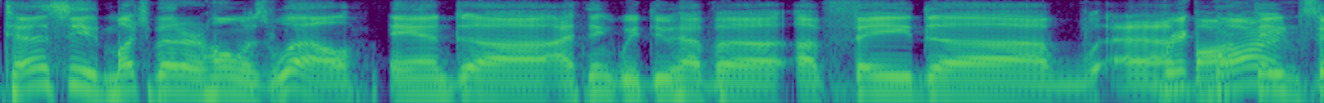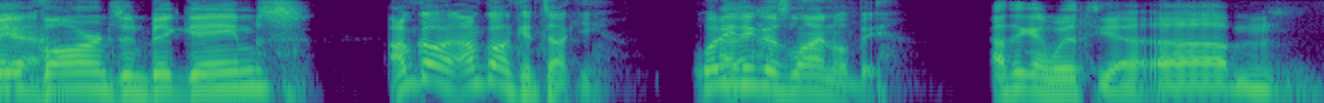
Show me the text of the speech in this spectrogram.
Tennessee is much better at home as well, and uh, I think we do have a, a fade. Uh, uh, Rick Bar- fade, fade yeah. Barnes in big games. I'm going. I'm going Kentucky. What do you I- think this line will be? I think I'm with you. Um,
